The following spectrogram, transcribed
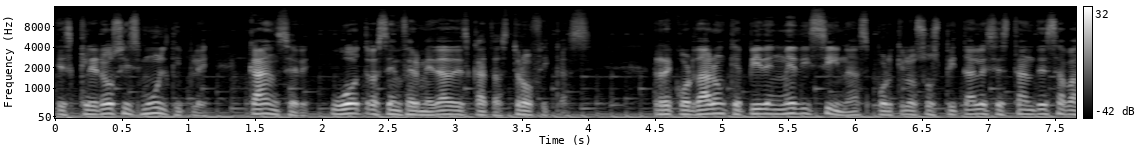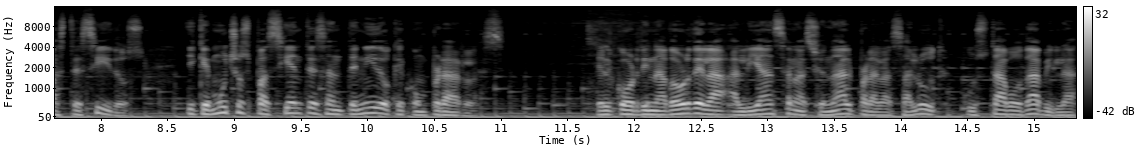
esclerosis múltiple, cáncer u otras enfermedades catastróficas. Recordaron que piden medicinas porque los hospitales están desabastecidos y que muchos pacientes han tenido que comprarlas. El coordinador de la Alianza Nacional para la Salud, Gustavo Dávila,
